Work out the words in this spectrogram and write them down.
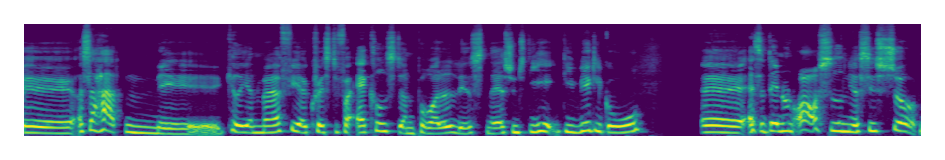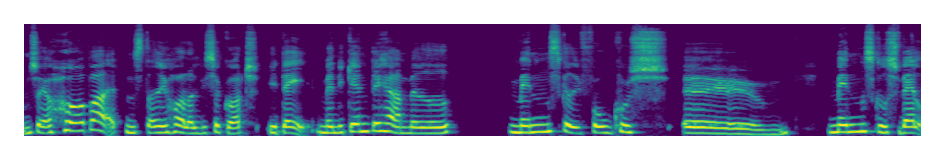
Øh, og så har den øh, Killian Murphy og Christopher Eccleston på rollelisten, og jeg synes, de, er- de er virkelig gode. Øh, altså, det er nogle år siden, jeg sidst så den, så jeg håber, at den stadig holder lige så godt i dag. Men igen, det her med mennesket i fokus, øh, menneskets valg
